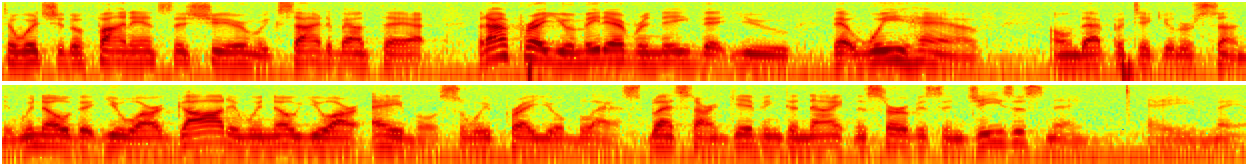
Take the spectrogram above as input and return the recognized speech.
to which you'll finance this year. And we're excited about that. But I pray you'll meet every need that you that we have on that particular Sunday. We know that you are God and we know you are able, so we pray you'll bless. Bless our giving tonight in the service in Jesus' name. Amen.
